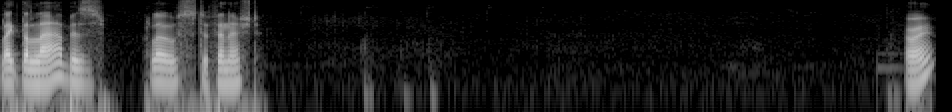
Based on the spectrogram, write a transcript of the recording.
Like the lab is close to finished. Alright.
